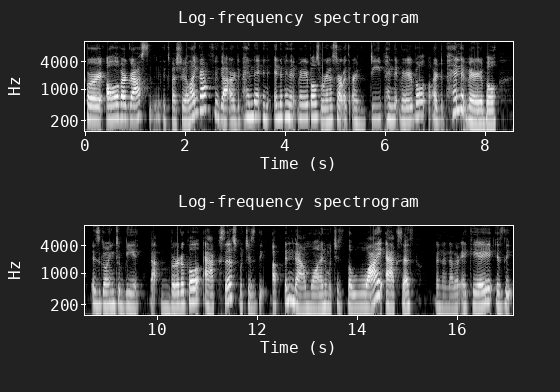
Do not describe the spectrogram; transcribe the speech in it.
For all of our graphs, especially a line graph, we've got our dependent and independent variables. We're going to start with our dependent variable. Our dependent variable is going to be that vertical axis, which is the up and down one, which is the y-axis, and another AKA is the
